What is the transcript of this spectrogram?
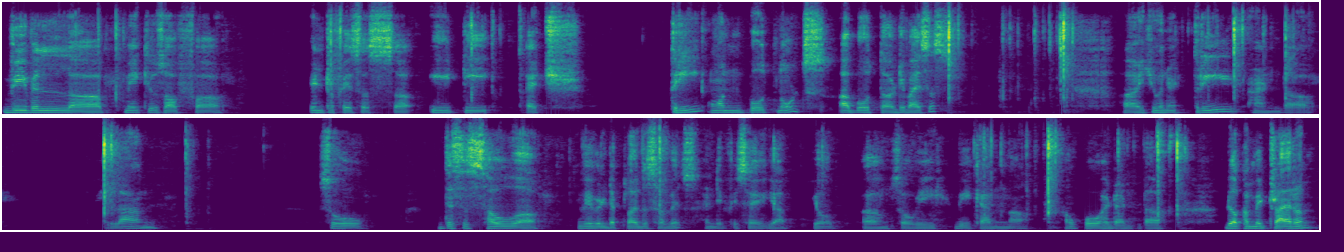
we will uh, make use of uh, interfaces uh, ETH3 on both nodes, uh, both uh, devices, unit 3 and LAN. So this is how we will deploy the service. And if we say, yeah, um, so we, we can uh, go ahead and uh, do a commit dry run.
